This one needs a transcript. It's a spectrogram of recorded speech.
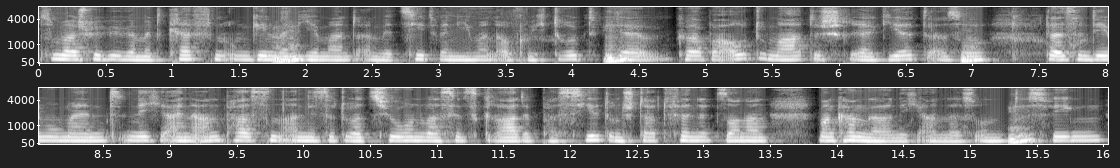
Zum Beispiel, wie wir mit Kräften umgehen, mhm. wenn jemand an mir zieht, wenn jemand auf mich drückt, wie mhm. der Körper automatisch reagiert. Also mhm. Da ist in dem Moment nicht ein Anpassen an die Situation, was jetzt gerade passiert und stattfindet, sondern man kann gar nicht anders. Und mhm. deswegen,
